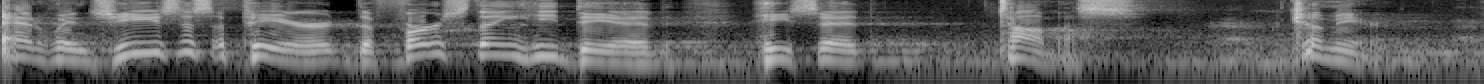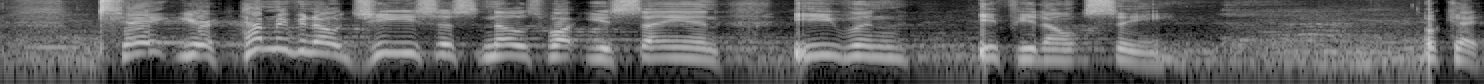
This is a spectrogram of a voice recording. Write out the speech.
And when Jesus appeared, the first thing he did, he said, Thomas, come here. Take your, how many of you know Jesus knows what you're saying even if you don't see him? Okay,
